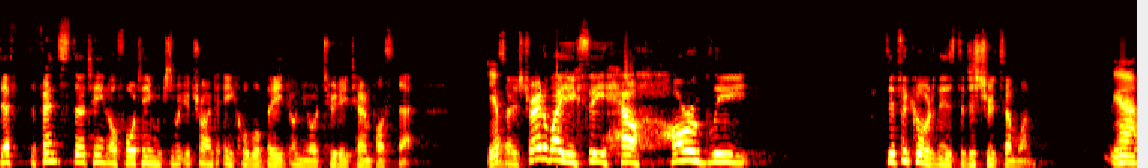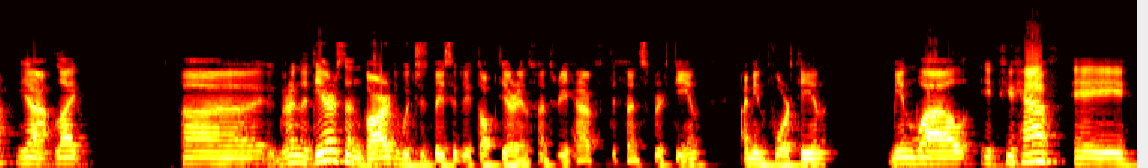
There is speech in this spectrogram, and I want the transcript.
def- defense 13 or 14, which is what you're trying to equal or beat on your 2d10 plus stat. Yep. So straight away, you see how horribly difficult it is to just shoot someone. Yeah, yeah, like uh, Grenadiers and Guard, which is basically top tier infantry, have defense 13. I mean 14. Meanwhile, if you have a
